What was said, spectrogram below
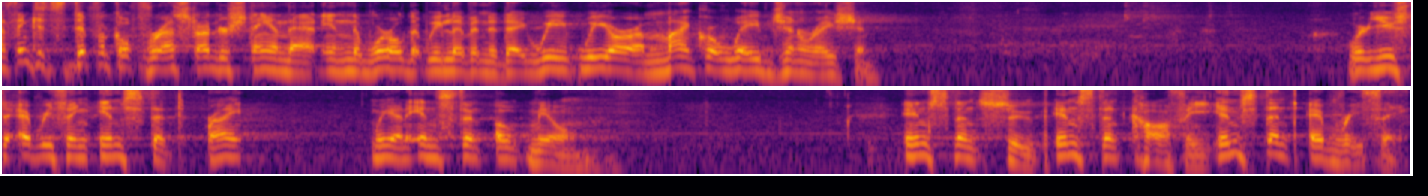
I think it's difficult for us to understand that in the world that we live in today. We, we are a microwave generation. We're used to everything instant, right? We had instant oatmeal, instant soup, instant coffee, instant everything.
